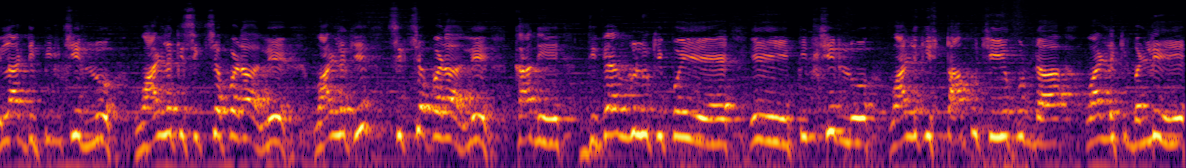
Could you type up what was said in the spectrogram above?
ఇలాంటి పింఛన్లు వాళ్ళకి శిక్ష పడాలి వాళ్ళకి శిక్ష పడాలి. కానీ దివ్యాంగులకి పోయే ఈ పింఛన్లు వాళ్ళకి స్టాప్ చేయకుండా వాళ్ళకి మళ్ళీ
